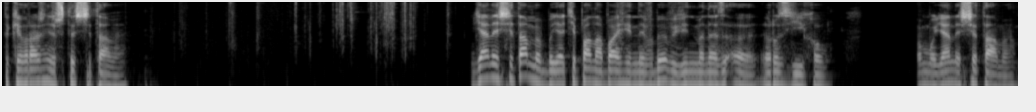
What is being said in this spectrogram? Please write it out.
Таке враження, що ти з щитами. Я не щитами, бо я тіпа на багі не вбив і він мене е, роз'їхав. Тому я не щитами.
